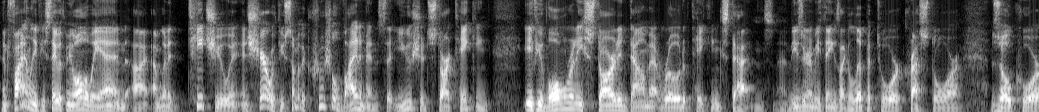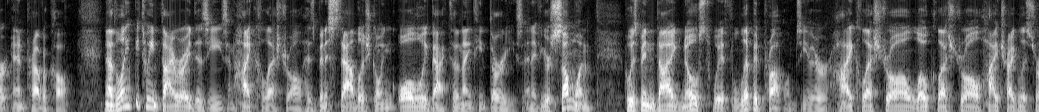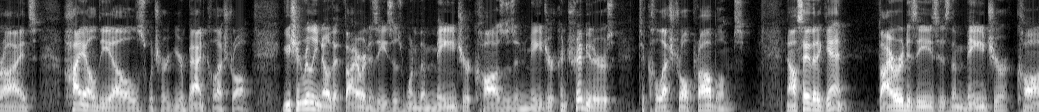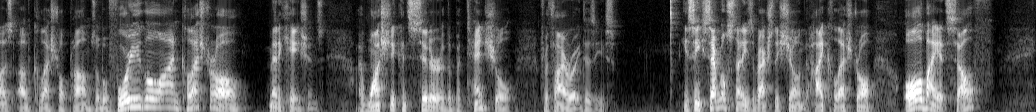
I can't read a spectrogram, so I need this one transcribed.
And finally, if you stay with me all the way end, I, I'm going to teach you and share with you some of the crucial vitamins that you should start taking if you've already started down that road of taking statins. Uh, these are going to be things like Lipitor, Crestor, Zocor, and Pravachol. Now, the link between thyroid disease and high cholesterol has been established going all the way back to the 1930s. And if you're someone who has been diagnosed with lipid problems, either high cholesterol, low cholesterol, high triglycerides, high LDLs, which are your bad cholesterol, you should really know that thyroid disease is one of the major causes and major contributors to cholesterol problems. Now, I'll say that again. Thyroid disease is the major cause of cholesterol problems. So before you go on cholesterol medications, I want you to consider the potential for thyroid disease. You see, several studies have actually shown that high cholesterol all by itself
